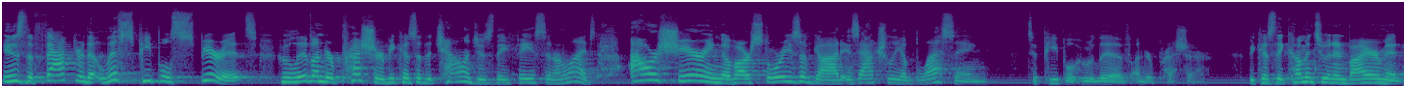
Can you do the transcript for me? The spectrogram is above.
is the factor that lifts people's spirits who live under pressure because of the challenges they face in our lives. Our sharing of our stories of God is actually a blessing to people who live under pressure because they come into an environment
